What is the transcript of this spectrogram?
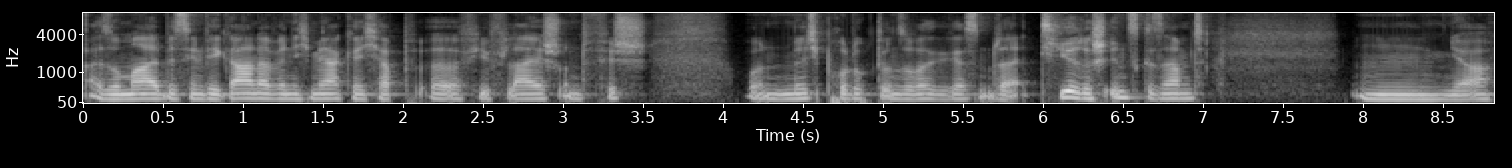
Also mal ein bisschen veganer, wenn ich merke, ich habe äh, viel Fleisch und Fisch und Milchprodukte und sowas gegessen oder tierisch insgesamt. Mm, ja,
